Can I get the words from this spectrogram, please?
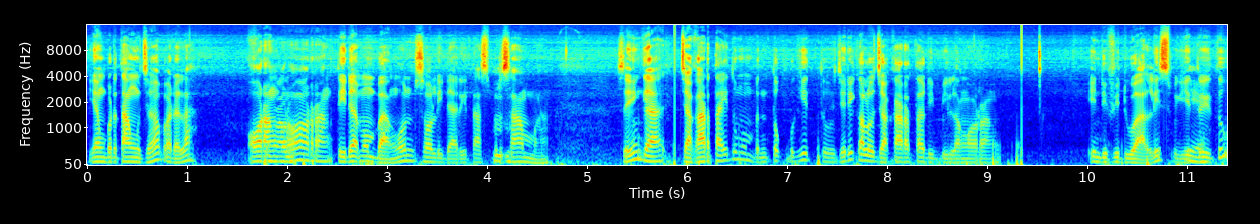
yang bertanggung jawab adalah orang per orang. Tidak membangun solidaritas bersama sehingga Jakarta itu membentuk begitu. Jadi kalau Jakarta dibilang orang individualis begitu Iya. itu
